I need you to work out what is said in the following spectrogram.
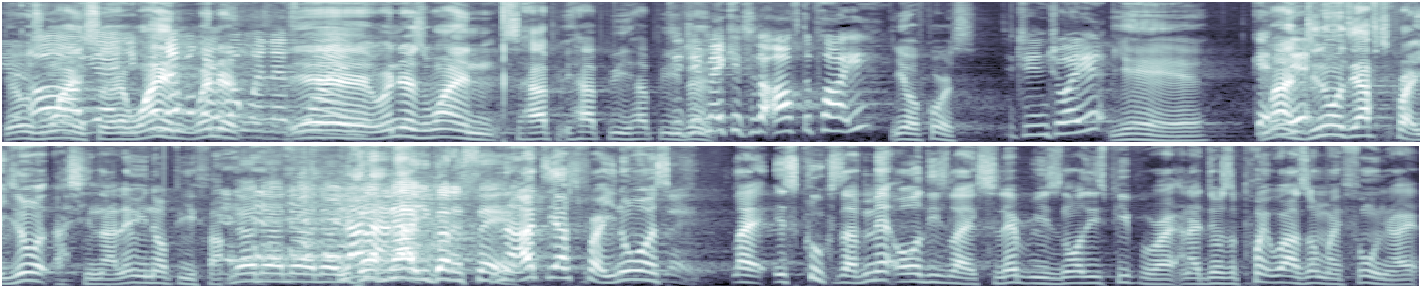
There was Oh, wine, yeah, so you the wine never when there, when there's yeah, wine. when there's wine, it's happy, happy, happy. Did you make it to the after party? Yeah, of course. Did you enjoy it? Yeah. Get Man, lit? do you know what the after party? You know what? Actually, nah, let me not be found. No, no, no, no. You Nah, got, nah, now nah. you gotta say No, it. at the after party, you know what's like? It's cool because I've met all these like celebrities and all these people, right? And I, there was a point where I was on my phone, right?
